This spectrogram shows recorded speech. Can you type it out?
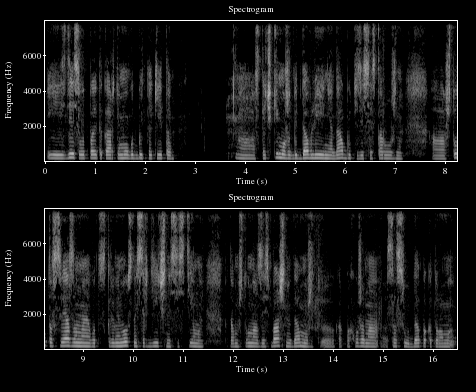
И здесь вот по этой карте могут быть какие-то э, скачки, может быть давление, да, будьте здесь осторожны. а, что-то связанное вот с кровеносной сердечной системой, потому что у нас здесь башня, да, может, э, как похоже на сосуд, да, по которому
